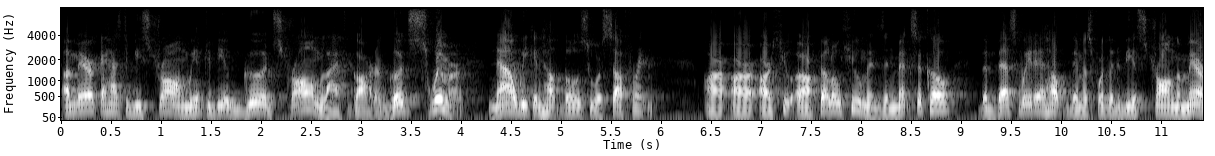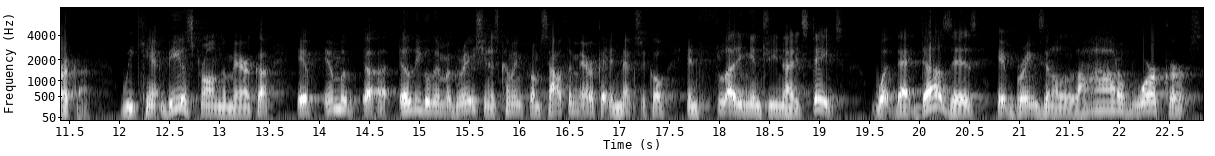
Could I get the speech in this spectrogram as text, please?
America has to be strong. We have to be a good, strong lifeguard, a good swimmer. Now we can help those who are suffering. Our, our, our, our fellow humans in Mexico, the best way to help them is for there to be a strong America. We can't be a strong America if Im- uh, illegal immigration is coming from South America and Mexico and flooding into the United States. What that does is it brings in a lot of workers.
